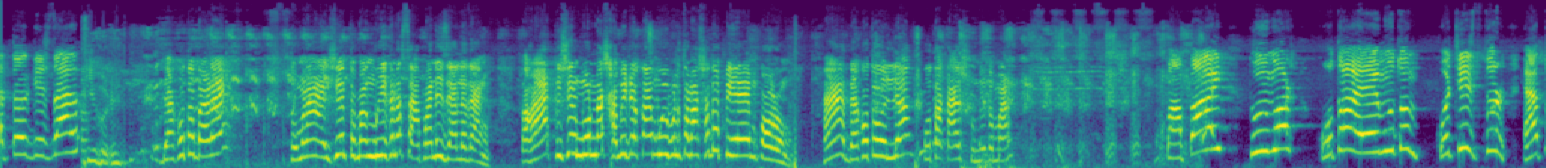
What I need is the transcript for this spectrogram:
এত কিসাল দেখো তো বাড়ায় তোমরা আইসে তোমাক মুই এখানে চা পানি জালে দাং। তো হ্যাঁ কিসের মন না? স্বামী ডাকায় মুই বলে তোমার সাথে প্রেম করং। হ্যাঁ দেখো তো হইলা কোথা কাজ শুনি তোমার। পাপাই তুই মোর কোথায়? এই মতন করছিস তোর এত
